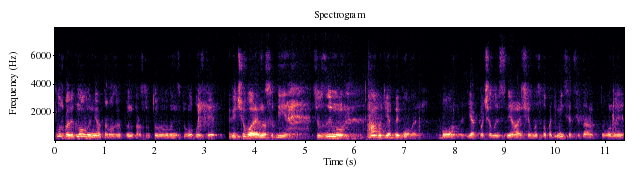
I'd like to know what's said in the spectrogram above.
Служба відновлення та розвитку інфраструктури Волинської області відчуває на собі цю зиму, мабуть, як ніколи. бо як почали сніга ще в листопаді місяці, да, то вони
